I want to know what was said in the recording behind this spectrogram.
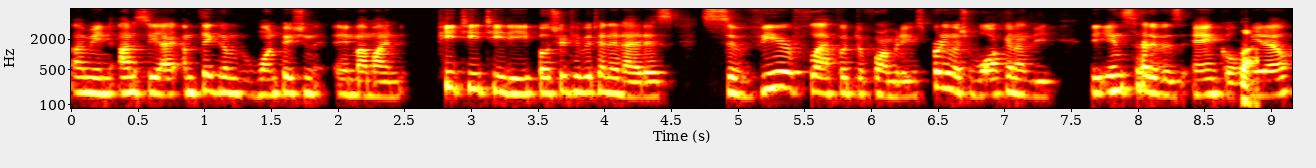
I mean, honestly, I, am thinking of one patient in my mind, PTTD, posterior tibial tendonitis, severe flat foot deformity. He's pretty much walking on the, the inside of his ankle, wow. you know,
